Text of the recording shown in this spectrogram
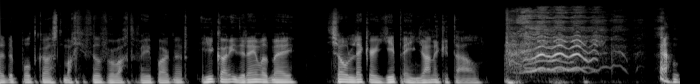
eh, de podcast. Mag je veel verwachten van je partner? Hier kan iedereen wat mee. Zo lekker Jip en Janneke taal. nou,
